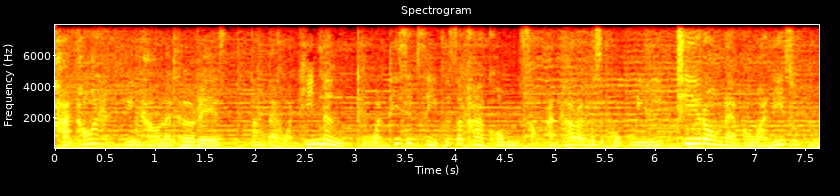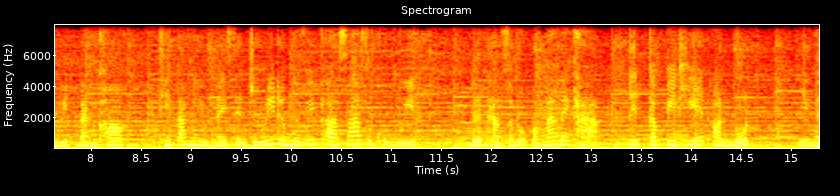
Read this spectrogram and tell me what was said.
ผ่านห้องอาหารกรีนเฮาส์และเทเรส ตั้งแต่วันที่ 1 ถึงวันที่ 14 พฤษภาคม 2566 นี้ ที่โรงแรมอวานีสุขุมวิทแบงคอกที่ตั้งอยู่ใน Century The Movie Plaza สุขุมวิทเดินทางสะดวกมาก ๆ เลยค่ะ ติดกับ BTS อ่อนนุชยังไง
